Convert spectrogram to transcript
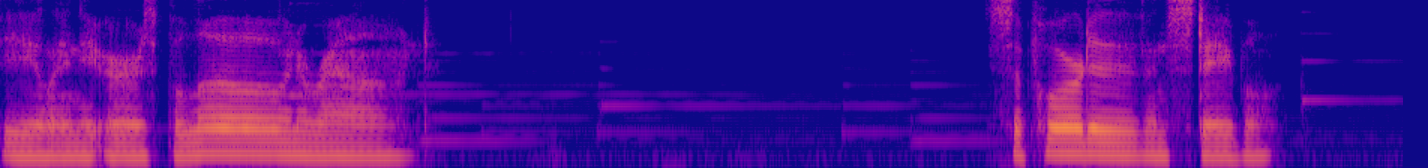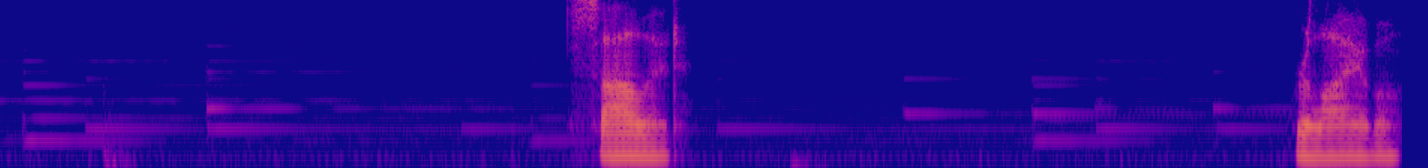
Feeling the earth below and around. Supportive and stable, solid, reliable.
